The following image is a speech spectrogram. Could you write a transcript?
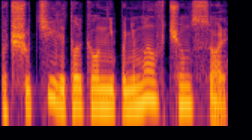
подшутили, только он не понимал, в чем соль.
